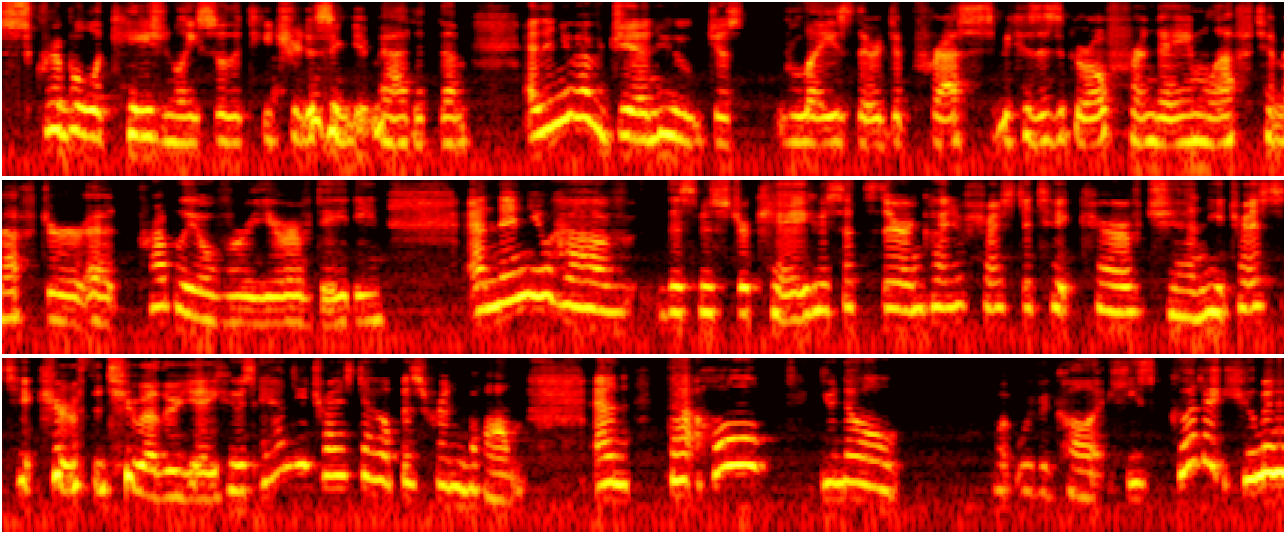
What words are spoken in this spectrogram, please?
scribble occasionally so the teacher doesn't get mad at them. And then you have Jin who just lays there depressed because his girlfriend Aim left him after uh, probably over a year of dating. And then you have this Mr. K who sits there and kind of tries to take care of Jin. He tries to take care of the two other Yahoos and he tries to help his friend Bomb. And that whole, you know, what would we call it? He's good at human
